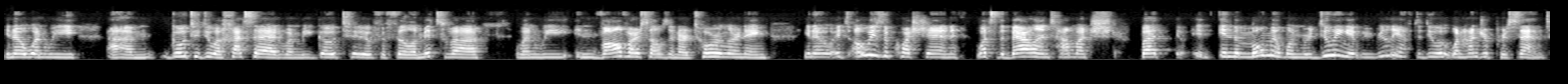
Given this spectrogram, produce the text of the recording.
You know when we um, go to do a chesed when we go to fulfill a mitzvah when we involve ourselves in our torah learning you know it's always a question what's the balance? How much but in the moment when we're doing it, we really have to do it 100%.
